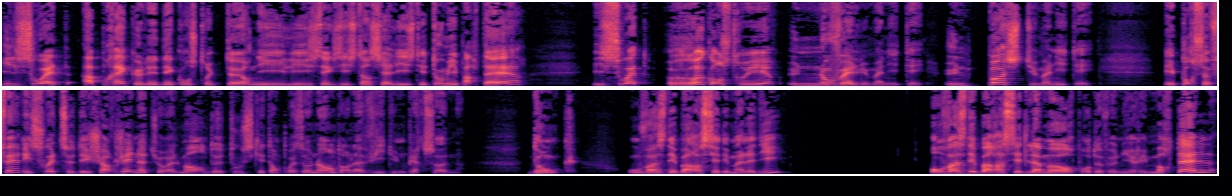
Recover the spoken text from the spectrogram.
Il souhaite, après que les déconstructeurs nihilistes, existentialistes aient tout mis par terre, il souhaite reconstruire une nouvelle humanité, une post-humanité. Et pour ce faire, il souhaite se décharger naturellement de tout ce qui est empoisonnant dans la vie d'une personne. Donc, on va se débarrasser des maladies, on va se débarrasser de la mort pour devenir immortel,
